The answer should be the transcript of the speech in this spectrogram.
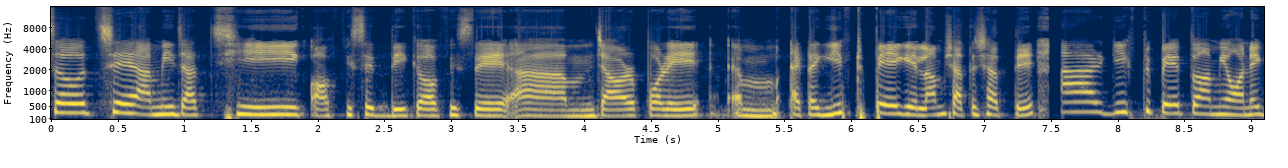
সো হচ্ছে আমি যাচ্ছি অফিসের দিকে। অফিসে যাওয়ার পরে একটা গিফট পেয়ে গেলাম সাথে সাথে। আর গিফট পেয়ে তো আমি অনেক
